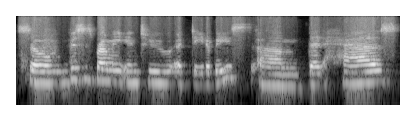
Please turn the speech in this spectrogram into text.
So this has brought me into a database um, that has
